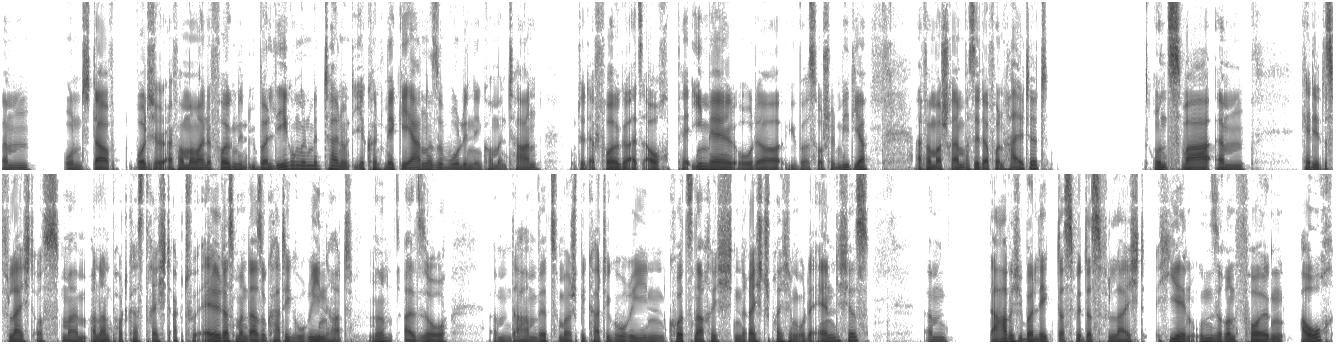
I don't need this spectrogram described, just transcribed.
Ähm, und da wollte ich euch einfach mal meine folgenden Überlegungen mitteilen und ihr könnt mir gerne sowohl in den Kommentaren unter der Folge als auch per E-Mail oder über Social Media einfach mal schreiben, was ihr davon haltet. Und zwar ähm, kennt ihr das vielleicht aus meinem anderen Podcast recht aktuell, dass man da so Kategorien hat. Ne? Also ähm, da haben wir zum Beispiel Kategorien Kurznachrichten, Rechtsprechung oder ähnliches. Ähm, da habe ich überlegt, dass wir das vielleicht hier in unseren Folgen auch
